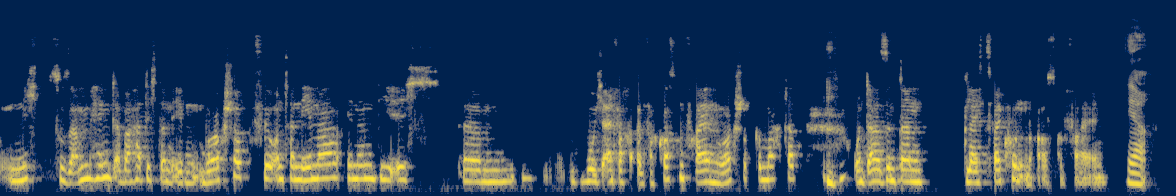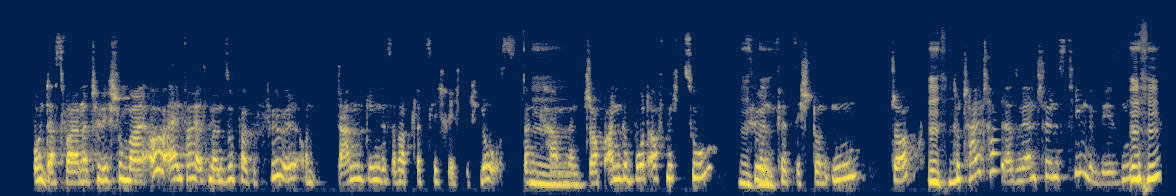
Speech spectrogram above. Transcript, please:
nicht zusammenhängt, aber hatte ich dann eben einen Workshop für UnternehmerInnen, die ich, ähm, wo ich einfach, einfach kostenfrei einen Workshop gemacht habe. Mhm. Und da sind dann gleich zwei Kunden rausgefallen. Ja. Und das war natürlich schon mal oh, einfach erstmal ein super Gefühl. Und dann ging das aber plötzlich richtig los. Dann mhm. kam ein Jobangebot auf mich zu mhm. für einen 40-Stunden-Job. Mhm. Total toll. Also wäre ein schönes Team gewesen. Mhm.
